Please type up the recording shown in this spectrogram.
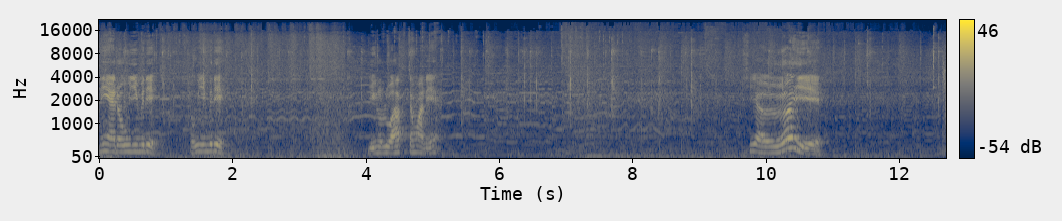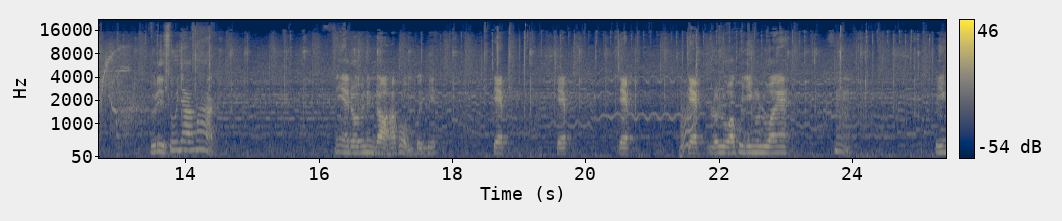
นี่ไง โดนยิงไปดิ โดนยิงไปดิ ยิงรัวๆครับจังหวะนี้เชี่ยเอ้ยดูดิสู้ยากมาก นี่ไงโดนไปหนึ่งดอกครับผมปืนพิษ เจ็บ เจ็บ เจ็บ เจ็บรัวๆกูยิงรัวๆไงยิง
